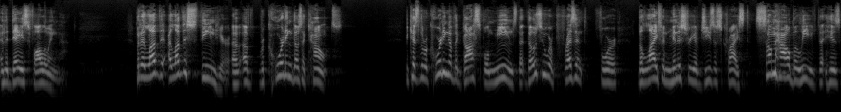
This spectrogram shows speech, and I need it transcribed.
and the days following that. But I love, the, I love this theme here of, of recording those accounts because the recording of the gospel means that those who were present for the life and ministry of Jesus Christ somehow believed that his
